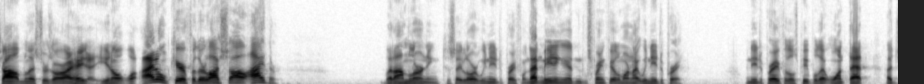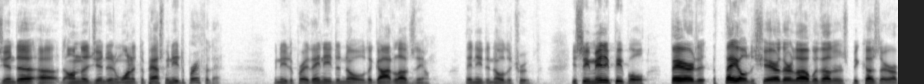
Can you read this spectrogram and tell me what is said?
child molesters, or I hate you know. Well, I don't care for their lifestyle either. But I'm learning to say, Lord, we need to pray for them. That meeting in Springfield tomorrow night, we need to pray. We need to pray for those people that want that agenda uh, on the agenda and want it to pass. We need to pray for that. We need to pray. They need to know that God loves them. They need to know the truth. You see, many people to, fail to share their love with others because they're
